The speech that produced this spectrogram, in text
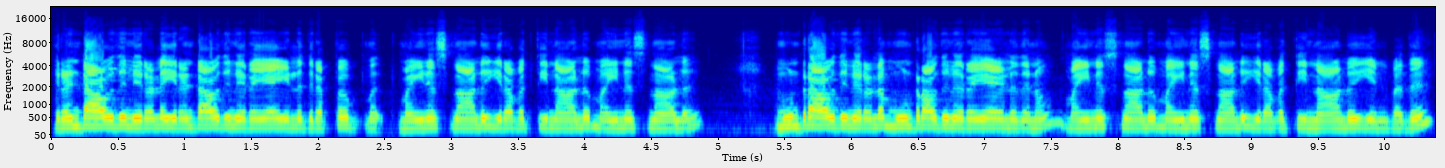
இரண்டாவது நிரலை இரண்டாவது நிறையாக எழுதுகிறப்ப ம- மைனஸ் நாலு இருபத்தி நாலு மைனஸ் நாலு. மூன்றாவது நிரலை மூன்றாவது நிறையாக எழுதணும். மைனஸ் நாலு மைனஸ் நாலு இருபத்தி நாலு என்பது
